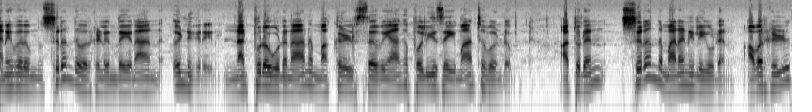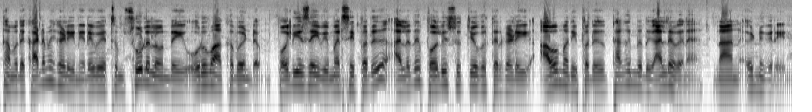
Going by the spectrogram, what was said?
அனைவரும் சிறந்தவர்கள் என்றே நான் எண்ணுகிறேன். நட்புறவுடனான மக்கள் சேவையாக போலீஸை மாற்ற வேண்டும். அத்துடன் சிறந்த மனநிலையுடன் அவர்கள் தமது கடமைகளை நிறைவேற்றும் சூழல் ஒன்றை உருவாக்க வேண்டும். போலீஸை விமர்சிப்பது அல்லது போலீஸ் உத்தியோகத்தர்களை அவமதிப்பது தகுந்தது அல்லவென நான் எண்ணுகிறேன்.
